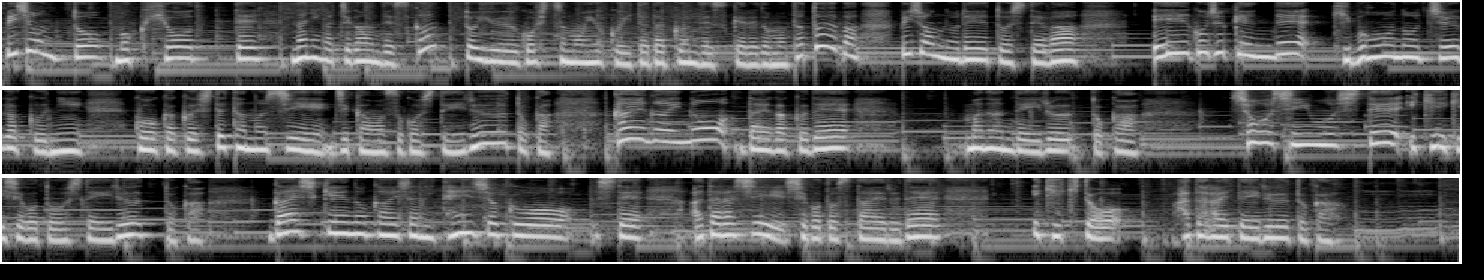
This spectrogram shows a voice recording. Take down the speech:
ビジョンと目標って何が違うんですか？というご質問よくいただくんですけれども例えばビジョンの例としては英語受験で希望の中学に合格して楽しい時間を過ごしているとか海外の大学で学んでいるとか昇進をして生き生き仕事をしているとか外資系の会社に転職をして新しい仕事スタイルで生き生きと働いているとか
